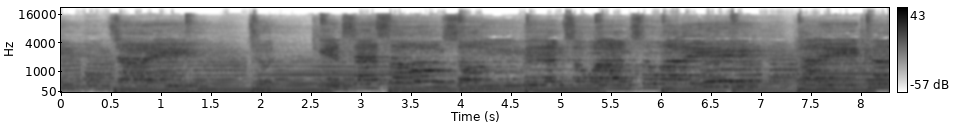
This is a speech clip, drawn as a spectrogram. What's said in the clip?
งภูมิใจ จุดเทียนแสสองส่งเมืองสว่างสวยไทยเทิ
